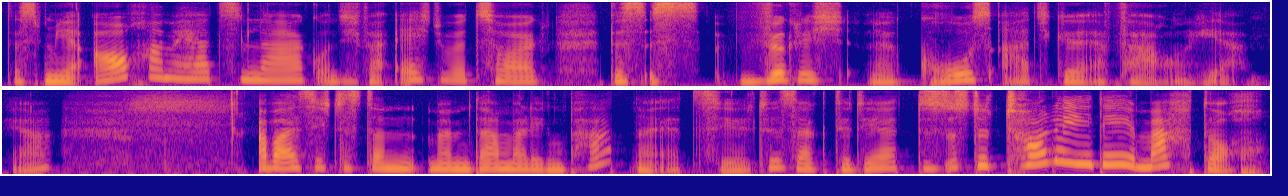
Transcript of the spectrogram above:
das mir auch am Herzen lag und ich war echt überzeugt, das ist wirklich eine großartige Erfahrung hier, ja. Aber als ich das dann meinem damaligen Partner erzählte, sagte der, das ist eine tolle Idee, mach doch.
